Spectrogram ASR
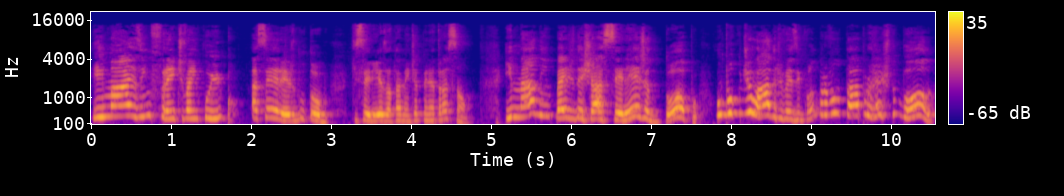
e mais em frente vai incluir a cereja do topo, que seria exatamente a penetração. E nada impede de deixar a cereja do topo um pouco de lado de vez em quando para voltar para o resto do bolo.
